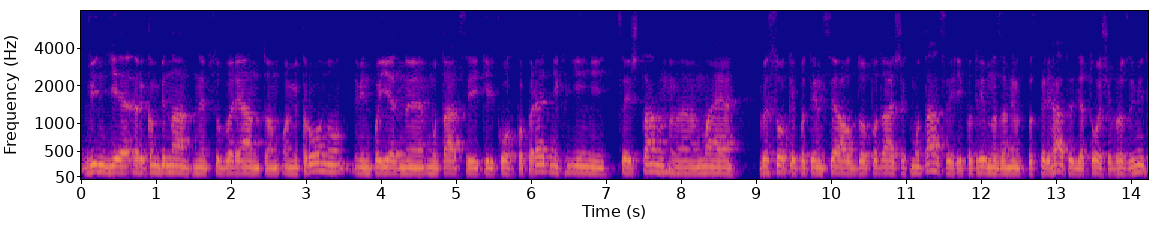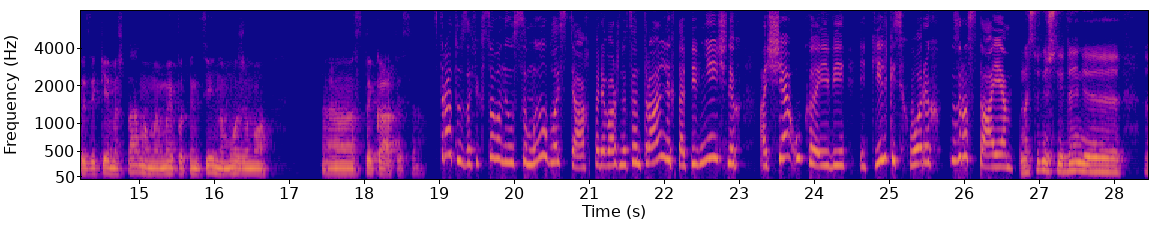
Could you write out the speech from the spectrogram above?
Він є рекомбінантним субваріантом омікрону. Він поєднує мутації кількох попередніх ліній. Цей штам е, має високий потенціал до подальших мутацій, і потрібно за ним спостерігати для того, щоб розуміти, з якими штамами ми потенційно можемо стикатися. Стратус зафіксований у семи областях, переважно центральних та північних, а ще у Києві. І кількість хворих зростає. На сьогоднішній день, е, е,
